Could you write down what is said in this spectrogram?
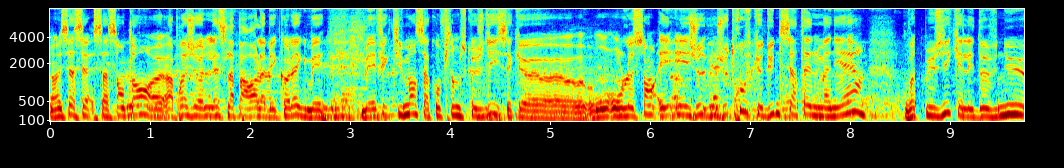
Non, mais ça, s'entend. Euh, Après, je laisse la parole à mes collègues, mais, mais effectivement, ça confirme ce que je dis, c'est euh, on, le sent. Et, et je, je trouve que d'une certaine manière, votre musique, elle est devenue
